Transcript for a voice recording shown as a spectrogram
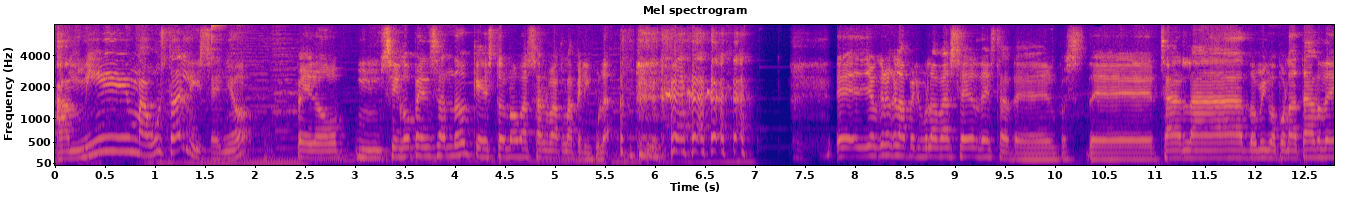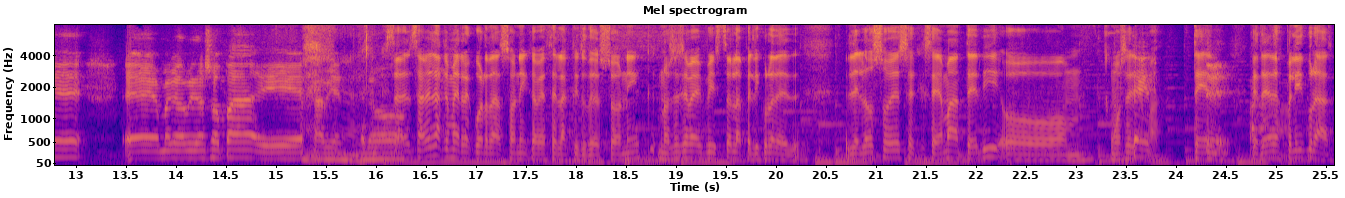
A mí me gusta el diseño, pero mm, sigo pensando que esto no va a salvar la película. Eh, yo creo que la película va a ser de estas, de, pues, de charla domingo por la tarde, eh, me he comido sopa y está bien. Pero ¿Sabes a qué me recuerda a Sonic a veces la actitud de Sonic? No sé si habéis visto la película de- del oso ese que se llama Teddy o... ¿Cómo se Ted. llama? Ted. Ted. Que tiene dos películas,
